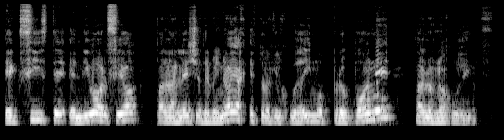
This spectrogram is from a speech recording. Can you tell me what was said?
existe el divorcio para las leyes del Benoyah, esto es lo que el judaísmo propone para los no judíos.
